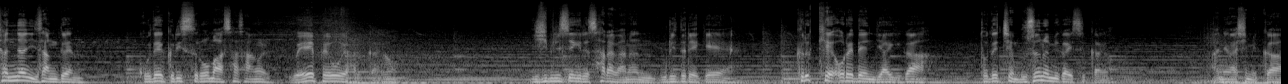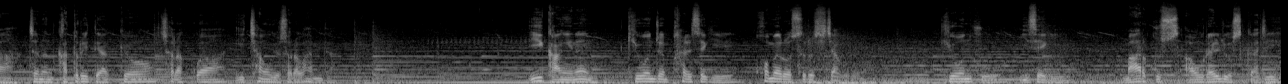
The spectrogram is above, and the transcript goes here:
2000년 이상 된 고대 그리스 로마 사상을 왜 배워야 할까요? 21세기를 살아가는 우리들에게 그렇게 오래된 이야기가 도대체 무슨 의미가 있을까요? 안녕하십니까. 저는 가톨릭대학교 철학과 이창우 교수라고 합니다. 이 강의는 기원전 8세기 호메로스를 시작으로 기원 후 2세기 마르쿠스 아우렐리우스까지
